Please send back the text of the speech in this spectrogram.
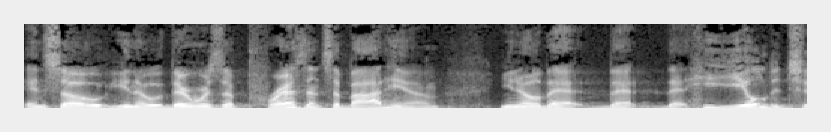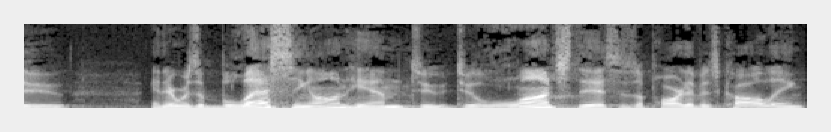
And so, you know, there was a presence about him, you know, that, that, that he yielded to. And there was a blessing on him to, to launch this as a part of his calling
